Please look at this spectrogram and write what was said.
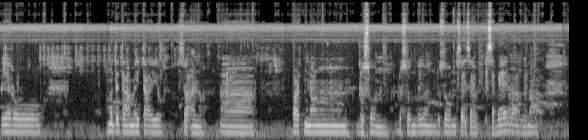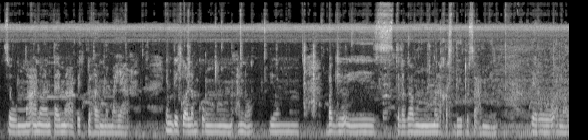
pero madadamay tayo sa ano ah, part ng Luzon Luzon ba yun? Luzon sa Isa Isabela gano'n so maanoan tayo maapektuhan mamaya hindi ko alam kung ano yung bagyo is talagang malakas dito sa amin. Pero ano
